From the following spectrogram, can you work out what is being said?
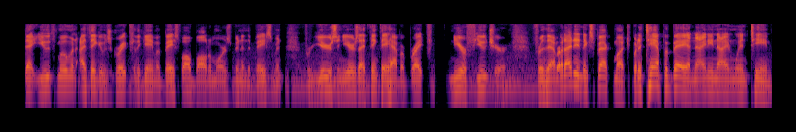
that youth movement. I think it was great for the game of baseball. Baltimore has been in the basement for years and years. I think they have a bright near future for them, but I didn't expect much. But a Tampa Bay, a 99 win team,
